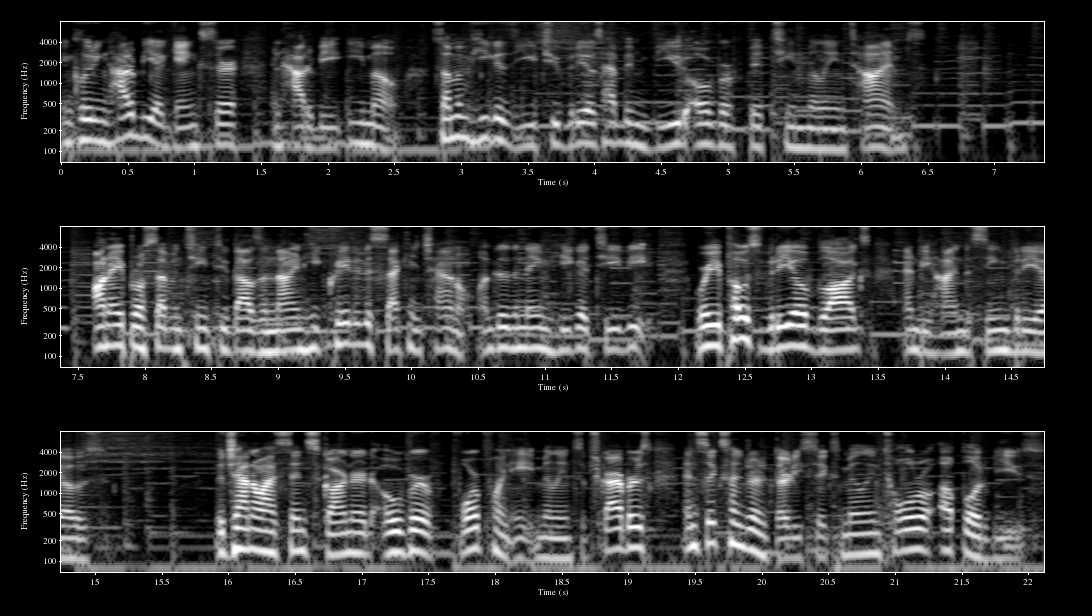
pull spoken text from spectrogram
including How to Be a Gangster and How to Be Emo. Some of Higa's YouTube videos have been viewed over 15 million times. On April 17, 2009, he created a second channel under the name Higa TV, where he posts video vlogs and behind the scene videos. The channel has since garnered over 4.8 million subscribers and 636 million total upload views.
